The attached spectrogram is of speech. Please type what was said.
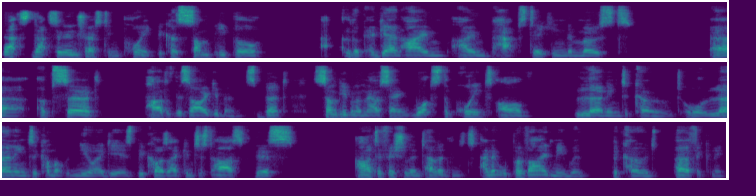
That's that's an interesting point because some people uh, look again. I'm I'm perhaps taking the most uh, absurd part of this argument, but some people are now saying, what's the point of learning to code or learning to come up with new ideas because I can just ask this artificial intelligence and it will provide me with the code perfectly.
